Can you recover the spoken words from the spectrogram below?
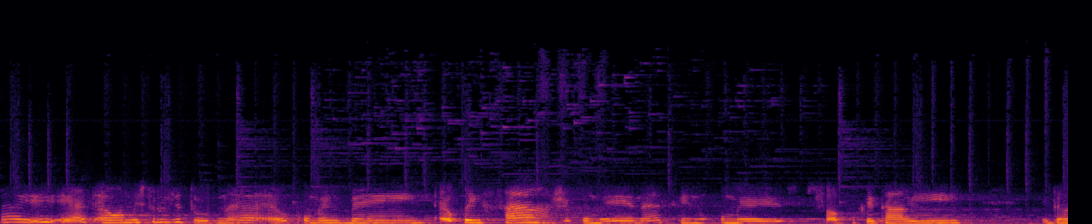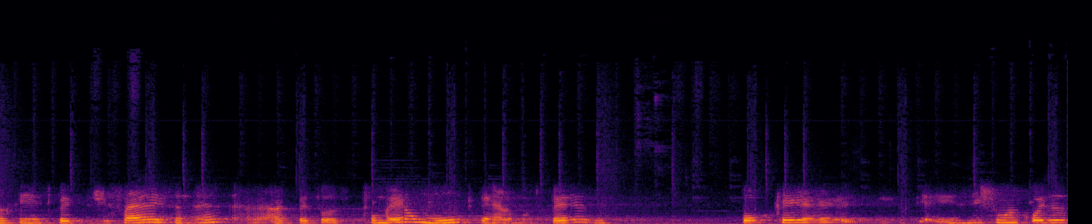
É, é, é, uma mistura de tudo, né? É o comer bem, é o pensar de comer, né? Assim, não comer só porque tá ali. Então, assim, esse período de festa, né? As pessoas comeram muito, ganharam muito peso, porque existe uma coisa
